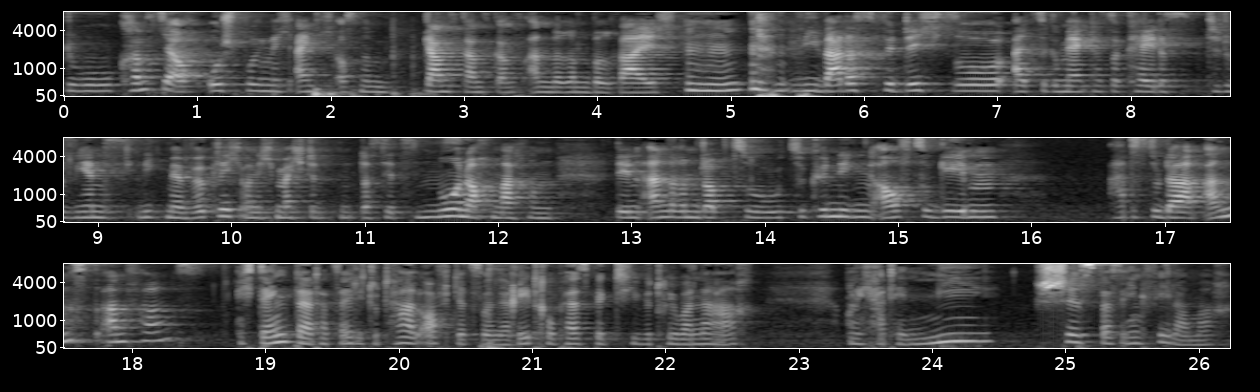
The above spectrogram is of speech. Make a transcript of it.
Du kommst ja auch ursprünglich eigentlich aus einem ganz, ganz, ganz anderen Bereich. Mhm. Wie war das für dich so, als du gemerkt hast, okay, das Tätowieren, das liegt mir wirklich und ich möchte das jetzt nur noch machen, den anderen Job zu, zu kündigen, aufzugeben? Hattest du da Angst anfangs? Ich denke da tatsächlich total oft jetzt so in der Retro-Perspektive drüber nach. Und ich hatte nie Schiss, dass ich einen Fehler mache.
